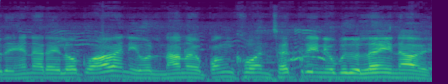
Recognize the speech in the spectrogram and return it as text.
બધા એનઆરઆઈ લોકો આવે ને ઓલો નાનો પંખો અને છત્રી ને એવું બધું લઈને આવે.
